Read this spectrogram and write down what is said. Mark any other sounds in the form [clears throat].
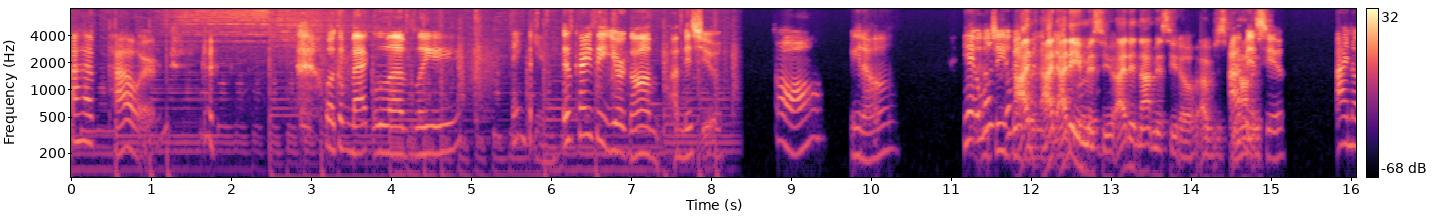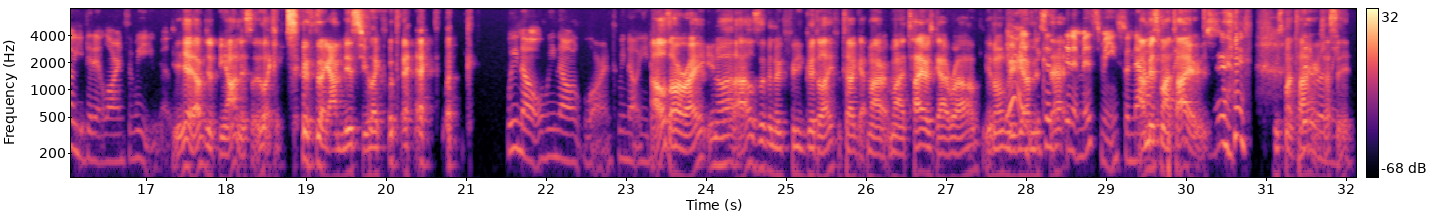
I have power. [laughs] Welcome back, lovely. Thank you. It's crazy you're gone. I miss you. Aw. You know, Yeah, it was. It was I, really I I didn't miss you. I did not miss you though. I was just being I honest. miss you. I know you didn't, Lawrence. We Yeah, I'm just being honest. Like, [laughs] like I miss you. Like, what the heck? [laughs] Like, we know, we know, Lawrence. We know you. I was all right. You know, I, I was living a pretty good life until I got my my tires got robbed. You know, maybe yeah, I missed because that. you didn't miss me. So now I miss my like- tires. [laughs] Miss my tires. That's it.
